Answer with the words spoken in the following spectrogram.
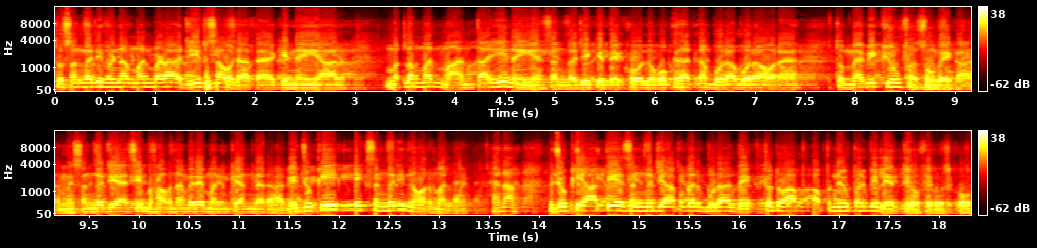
तो संगत जी फिर ना मन बड़ा अजीब सा हो जाता है कि नहीं यार मतलब मन मानता ही नहीं है संगत जी कि देखो लोगों के साथ इतना बुरा बुरा हो रहा है तो मैं भी क्यों फंसू बेकार में? संगत जी ऐसी भावना मेरे मन के अंदर आ गई जो कि एक संगत जी नॉर्मल है है ना? जो कि आती है संगत जी आप अगर बुरा देखते हो तो आप अपने ऊपर भी लेते हो फिर उसको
